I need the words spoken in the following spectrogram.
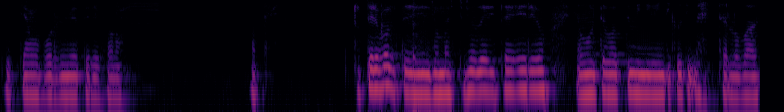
Settiamo pure il mio telefono. Ok. Tutte le volte lo metto in modalità aereo e molte volte mi dimentico di metterlo. Vabbè.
